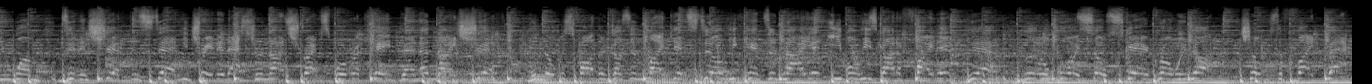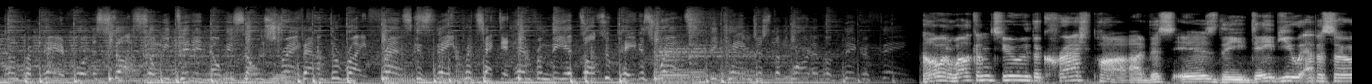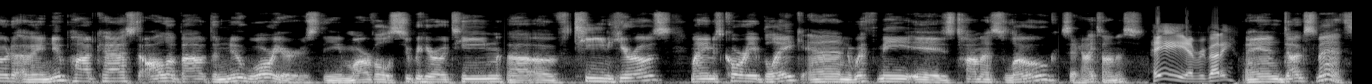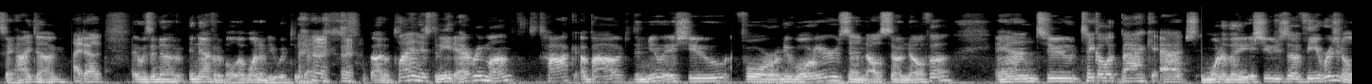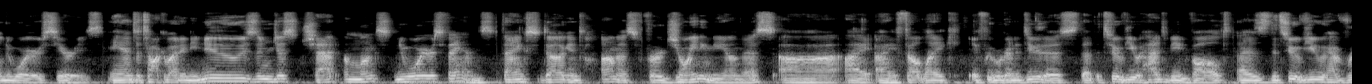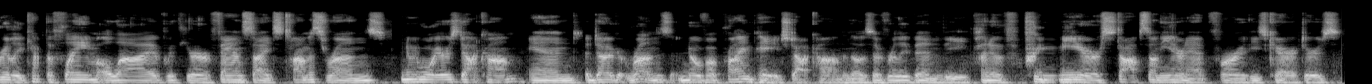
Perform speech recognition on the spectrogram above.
Instead, he traded astronaut stripes for a cape and a night shift. And though his father doesn't like it, still he can't deny it. Evil, he's gotta fight it. Yeah, little boy so scared growing up, chose to fight back, unprepared for the stuff. So he didn't know his own strength. Found the right friends, cause they protected him from the adults who paid his rent. Became just a part of a thing. Hello and welcome to the Crashpod. This is the debut episode of a new podcast all about the New Warriors, the Marvel superhero team uh, of teen heroes. My name is Corey Blake, and with me is Thomas Logue. Say hi, Thomas. Hey, everybody. And Doug Smith. Say hi, Doug. Hi, Doug. It was ine- inevitable that one of you would do that. uh, the plan is to meet every month to talk about the new issue for New Warriors and also Nova, and to take a look back at one of the issues of the original New Warriors series, and to talk about any news and just chat amongst New Warriors fans. Thanks, Doug and Thomas, for joining me on this. Uh, I, I felt like if we were going to do this, that the two of you had to be involved, as the two of you have really kept the flame alive with your fan sites. Thomas runs newwarriors.com and Doug runs novaprimepage.com. And those have really been the kind of premier stops on the internet for these characters.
